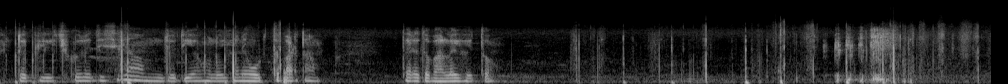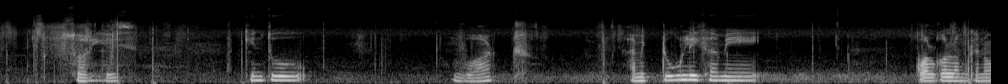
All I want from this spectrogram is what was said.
একটা গ্লিচ করে দিছিলাম, যদি এখন ওইখানে উঠতে পারতাম, তাহলে তো ভালোই হইতো। সরি গাইস কিন্তু হোয়াট আমি টু লিখে আমি কল করলাম কেন?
